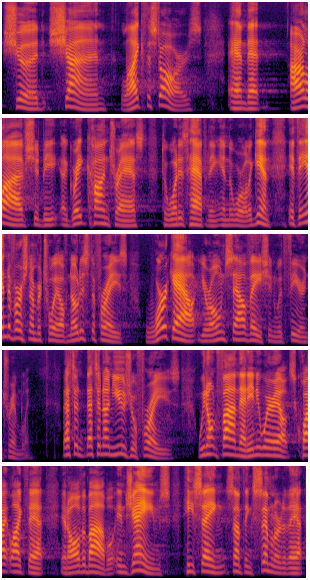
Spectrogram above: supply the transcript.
should shine like the stars and that our lives should be a great contrast to what is happening in the world. Again, at the end of verse number 12, notice the phrase, work out your own salvation with fear and trembling. That's, a, that's an unusual phrase. We don't find that anywhere else quite like that in all the Bible. In James, he's saying something similar to that.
